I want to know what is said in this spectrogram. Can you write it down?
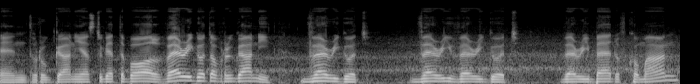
And Rugani has to get the ball. Very good of Rugani. Very good. Very, very good. Very bad of Coman.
